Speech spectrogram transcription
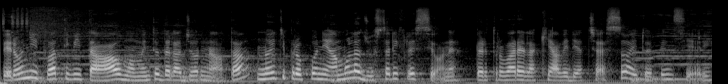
Per ogni tua attività o momento della giornata, noi ti proponiamo la giusta riflessione per trovare la chiave di accesso ai tuoi pensieri.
